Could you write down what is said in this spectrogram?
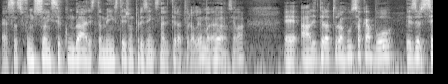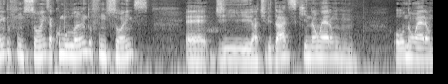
essas funções secundárias também estejam presentes na literatura alemã, sei lá, é, a literatura russa acabou exercendo funções, acumulando funções é, de atividades que não eram ou não eram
